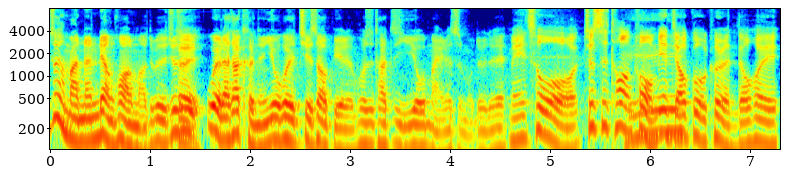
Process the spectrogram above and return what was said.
这还蛮难量化的嘛，对不对？就是未来他可能又会介绍别人，或是他自己又买了什么，对不对？没错，就是通常跟我面交过的客人都会，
